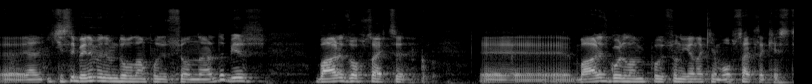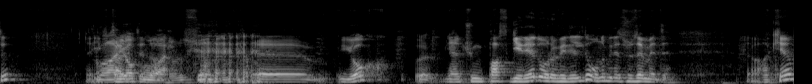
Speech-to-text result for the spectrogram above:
e, yani ikisi benim önümde olan pozisyonlardı. Bir bariz offside'ı e, bariz gol alan bir pozisyonu yan hakem offside'la kesti. E, iptal Var yok mu var? doğrusu. E, yok. E, Yani çünkü pas geriye doğru verildi. Onu bile süzemedi. Hakem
